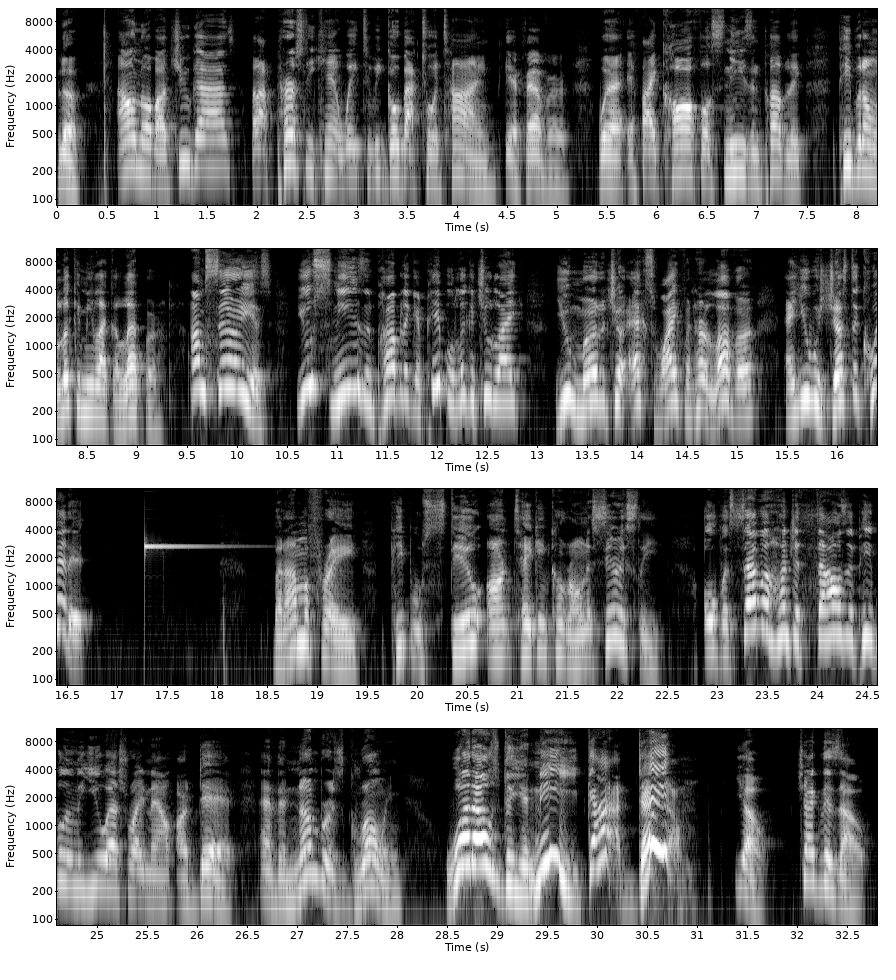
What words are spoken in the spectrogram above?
Look, I don't know about you guys, but I personally can't wait till we go back to a time, if ever, where if I cough or sneeze in public, people don't look at me like a leper. I'm serious. You sneeze in public and people look at you like you murdered your ex-wife and her lover and you was just acquitted. But I'm afraid people still aren't taking corona seriously. Over 700,000 people in the US right now are dead and the number is growing. What else do you need? God damn. Yo, check this out.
